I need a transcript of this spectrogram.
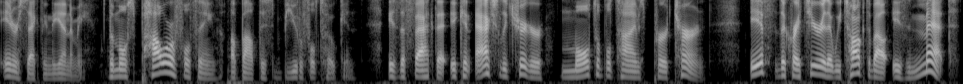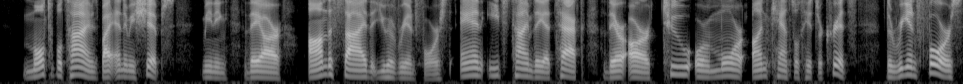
intersecting the enemy. The most powerful thing about this beautiful token is the fact that it can actually trigger multiple times per turn. If the criteria that we talked about is met multiple times by enemy ships, meaning they are on the side that you have reinforced, and each time they attack, there are two or more uncancelled hits or crits, the reinforce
